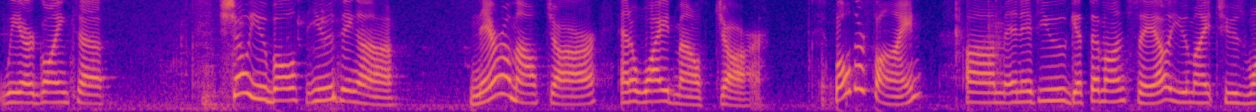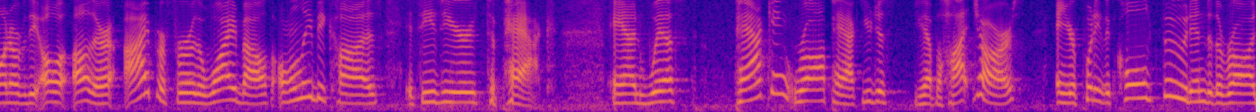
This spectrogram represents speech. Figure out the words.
we are going to show you both using a narrow mouth jar and a wide mouth jar. Both are fine. Um, and if you get them on sale, you might choose one over the other. I prefer the wide mouth only because it's easier to pack. And with Packing raw pack, you just, you have the hot jars and you're putting the cold food into the raw,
